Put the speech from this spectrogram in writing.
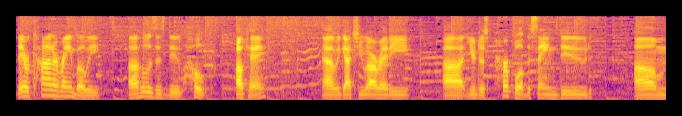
They were kind of rainbowy. Uh, who is this dude? Hope. Okay. Uh, we got you already. Uh, you're just purple of the same dude. Um,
